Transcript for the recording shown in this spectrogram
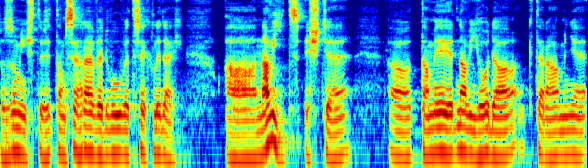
Rozumíš, to, že tam se hraje ve dvou, ve třech lidech. A navíc ještě uh, tam je jedna výhoda, která mě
